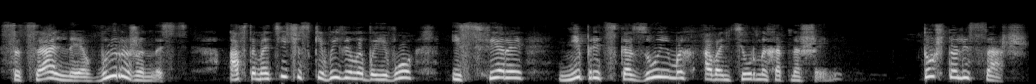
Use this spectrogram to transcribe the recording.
Социальная выраженность автоматически вывела бы его из сферы непредсказуемых авантюрных отношений. То, что Лесаж,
